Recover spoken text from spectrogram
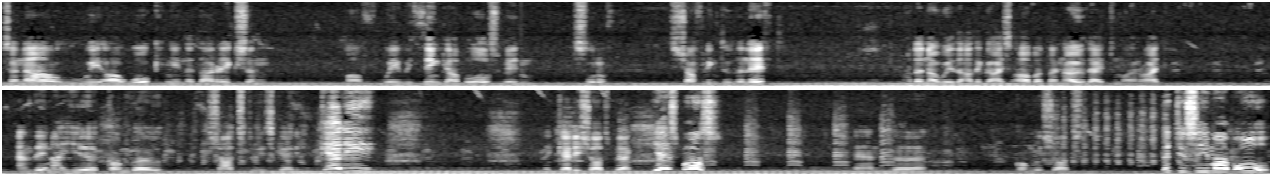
So now we are walking in the direction of where we think our balls went, sort of shuffling to the left. I don't know where the other guys are, but I know they're to my right. And then I hear Congo shouts to his caddy, Caddy! The caddy shouts back, Yes, boss! And uh, Congo shouts, Did you see my ball?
